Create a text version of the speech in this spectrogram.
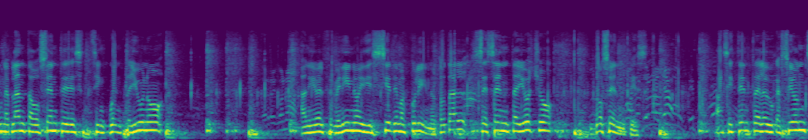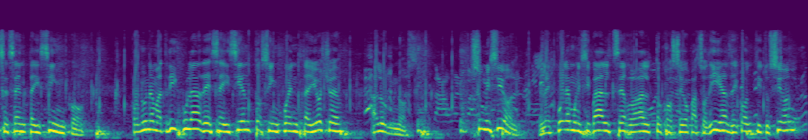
una planta docente de 51 a nivel femenino y 17 masculino. Total 68 docentes. Asistente de la educación 65. Con una matrícula de 658 alumnos. Su misión, la Escuela Municipal Cerro Alto José Opaso Díaz de Constitución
